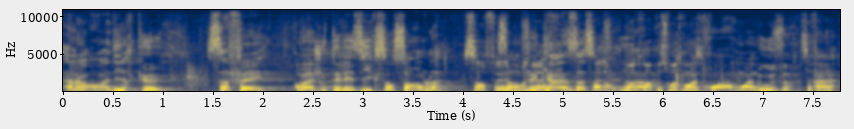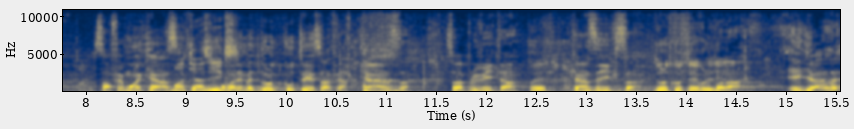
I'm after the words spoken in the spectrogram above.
Alors on va dire que ça fait, on va ajouter les x ensemble, Ça en fait ça en moins fait neuf. 15, ça Ah en non, fait- moins voilà. 3 plus moins 3. Moins 3, moins 12. Ça fait hein moins- Ça en fait moins 15. Moins 15x. On va les mettre de l'autre côté, ça va faire 15. ça va plus vite, hein Oui. 15x. De l'autre côté, vous voulez dire Voilà. Égal.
